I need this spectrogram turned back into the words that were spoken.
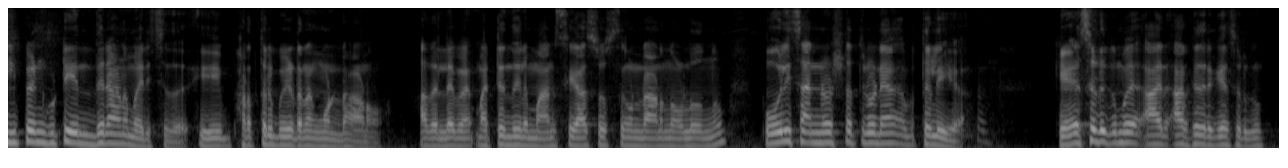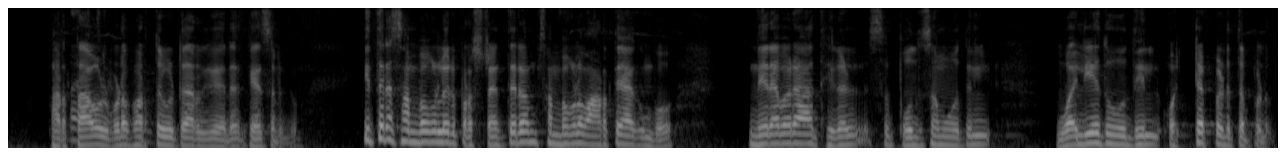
ഈ പെൺകുട്ടി എന്തിനാണ് മരിച്ചത്? ഈ ഭർത്തൃപീഡനം കൊണ്ടാണോ? അതല്ല മറ്റെന്തെങ്കിലും മാനസികാസ്വസ്ഥ കൊണ്ടാണെന്നുള്ളതൊന്നും പോലീസ് അന്വേഷണത്തിലൂടെ തെളിയുക. കേസെടുക്കുമ്പോൾ ആർ- ആർക്കെതിരെ കേസെടുക്കും? ഭർത്താവ് ഉൾപ്പെടെ ഭർത്ത വീട്ടുകാർക്ക് കേസെടുക്കും. ഇത്തരം സംഭവങ്ങളൊരു പ്രശ്നം. ഇത്തരം സംഭവങ്ങൾ വാർത്തയാകുമ്പോൾ നിരപരാധികൾ പൊതുസമൂഹത്തിൽ വലിയ തോതിൽ ഒറ്റപ്പെടുത്തപ്പെടും.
